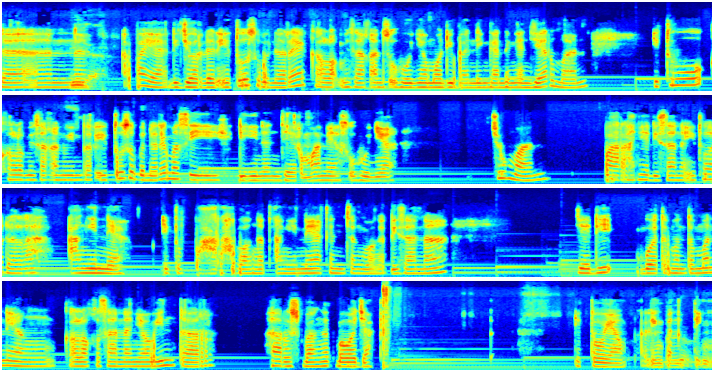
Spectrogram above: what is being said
Dan iya. apa ya di Jordan itu sebenarnya kalau misalkan suhunya mau dibandingkan dengan Jerman, itu kalau misalkan winter itu sebenarnya masih dinginan Jerman ya suhunya. Cuman parahnya di sana itu adalah anginnya. Itu parah banget anginnya, kenceng banget di sana. Jadi buat teman-teman yang kalau ke sananya winter harus banget bawa jaket. Itu yang paling penting.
